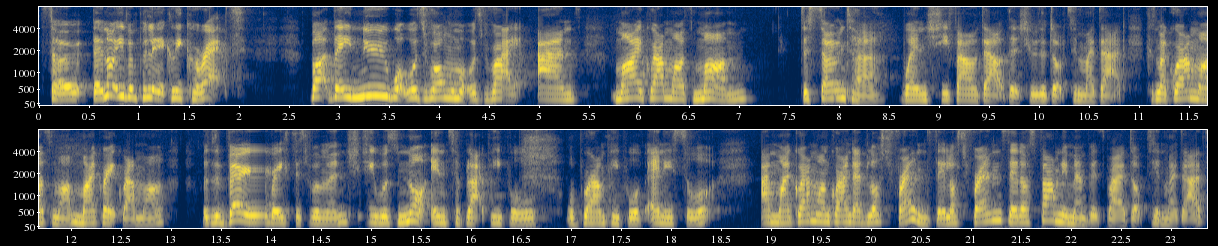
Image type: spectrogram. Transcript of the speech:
so they're not even politically correct. But they knew what was wrong and what was right. And my grandma's mum disowned her when she found out that she was adopting my dad. Because my grandma's mom, my great grandma, was a very racist woman. She was not into black people or brown people of any sort. And my grandma and granddad lost friends. They lost friends, they lost family members by adopting my dad.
